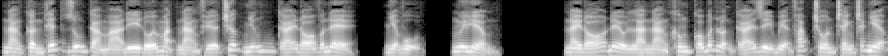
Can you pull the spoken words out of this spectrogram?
nàng cần thiết dung cảm mà đi đối mặt nàng phía trước những cái đó vấn đề, nhiệm vụ, nguy hiểm. Này đó đều là nàng không có bất luận cái gì biện pháp trôn tránh trách nhiệm.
